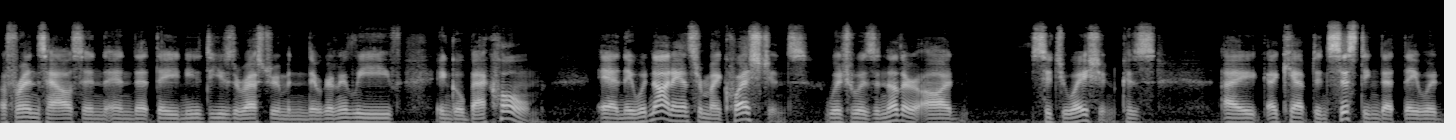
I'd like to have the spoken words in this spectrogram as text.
a friend's house and, and that they needed to use the restroom and they were going to leave and go back home. And they would not answer my questions, which was another odd situation because I I kept insisting that they would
